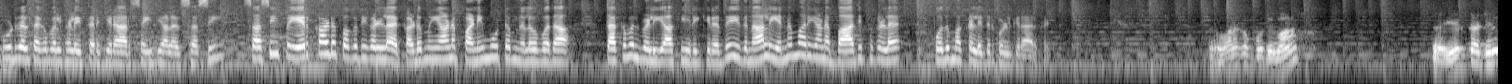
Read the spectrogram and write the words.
கூடுதல் தகவல்களை தருகிறார் செய்தியாளர் சசி. சசி இப்ப ஏற்காடு பகுதிகளில் கடுமையான பனிமூட்டம் நிலவுவதா தகவல் வெளியாகி இருக்கிறது. இதனால் என்ன மாதிரியான பாதிப்புகளை பொதுமக்கள் எதிர்கொள்கிறார்கள்? வணக்கம் பூர்ணிமா. ஏற்காட்டில்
